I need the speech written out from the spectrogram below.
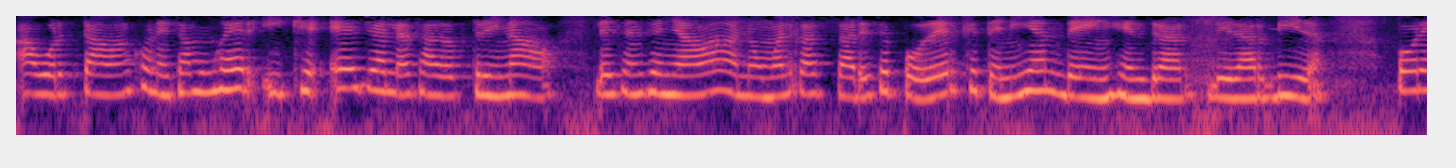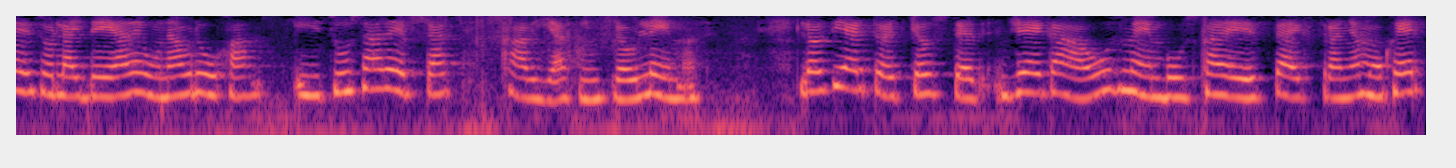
abortaban con esa mujer y que ella las adoctrinaba, les enseñaba a no malgastar ese poder que tenían de engendrar, de dar vida. Por eso la idea de una bruja y sus adeptas cabía sin problemas. Lo cierto es que usted llega a Usme en busca de esta extraña mujer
